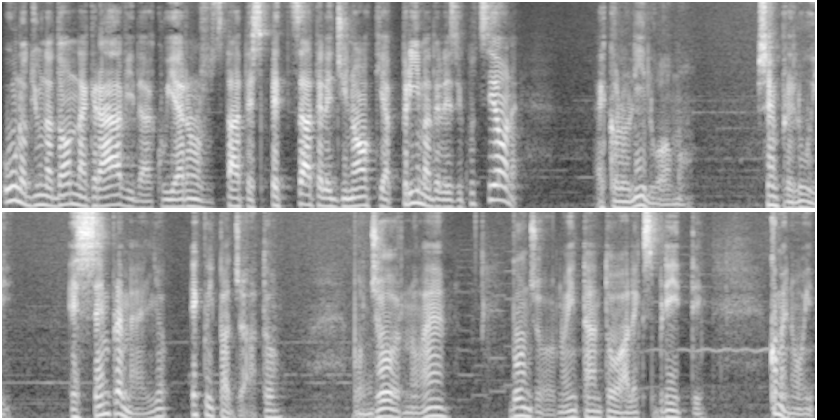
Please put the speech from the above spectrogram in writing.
uno di una donna gravida a cui erano state spezzate le ginocchia prima dell'esecuzione. Eccolo lì l'uomo, sempre lui, e sempre meglio equipaggiato. Buongiorno, eh? Buongiorno, intanto Alex Britti, come noi,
